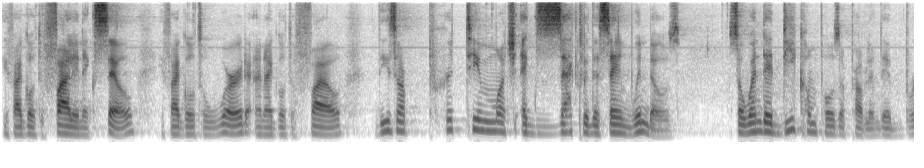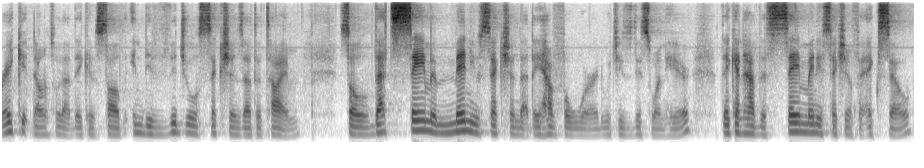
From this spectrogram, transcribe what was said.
if I go to File in Excel, if I go to Word and I go to File, these are pretty much exactly the same windows. So when they decompose a problem, they break it down so that they can solve individual sections at a time. So that same menu section that they have for Word, which is this one here, they can have the same menu section for Excel.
